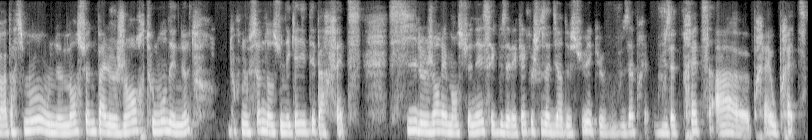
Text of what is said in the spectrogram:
à partir du moment où on ne mentionne pas le genre, tout le monde est neutre. Donc nous sommes dans une égalité parfaite. Si le genre est mentionné, c'est que vous avez quelque chose à dire dessus et que vous, vous, êtes prête à euh, prêt ou prête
